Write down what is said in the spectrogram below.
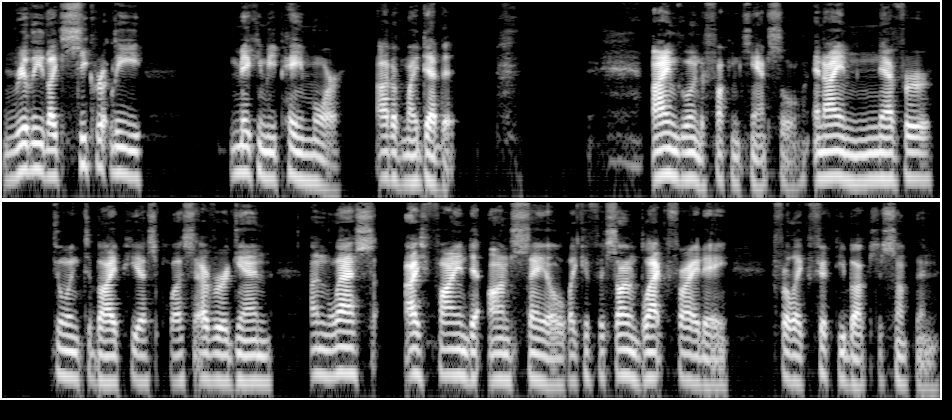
really like secretly making me pay more out of my debit. I'm going to fucking cancel and I am never going to buy PS Plus ever again unless I find it on sale. Like if it's on Black Friday for like 50 bucks or something,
